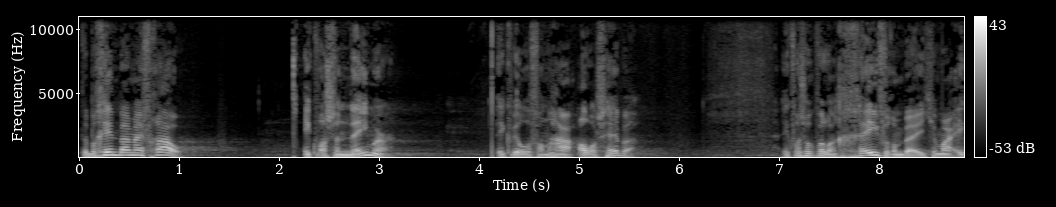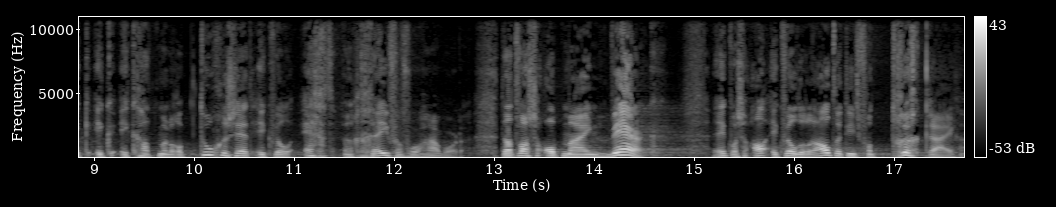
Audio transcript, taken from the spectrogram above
Dat begint bij mijn vrouw. Ik was een nemer. Ik wilde van haar alles hebben. Ik was ook wel een gever een beetje, maar ik, ik, ik had me erop toegezet, ik wil echt een gever voor haar worden. Dat was op mijn werk. Ik, was al, ik wilde er altijd iets van terugkrijgen.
